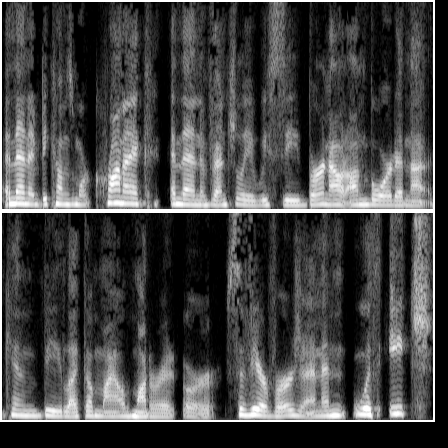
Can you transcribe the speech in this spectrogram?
and then it becomes more chronic. And then eventually we see burnout on board and that can be like a mild, moderate or severe version. And with each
